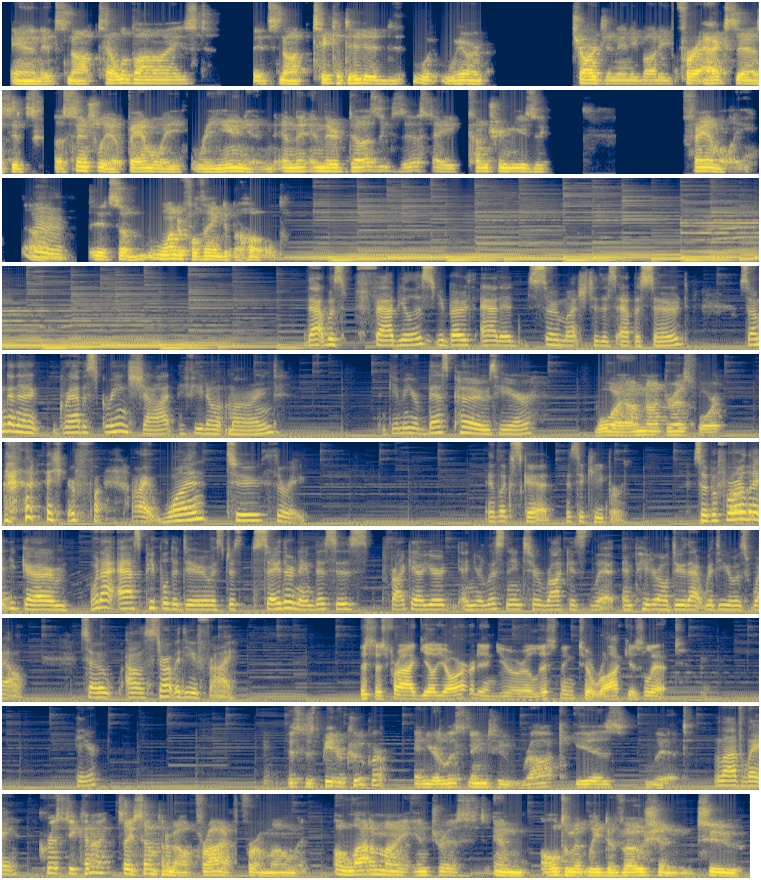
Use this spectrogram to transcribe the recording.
and it's not televised. It's not ticketed. We we aren't charging anybody for access. It's essentially a family reunion, and the, and there does exist a country music family. Um, It's a wonderful thing to behold. That was fabulous. You both added so much to this episode. So I'm going to grab a screenshot if you don't mind. Give me your best pose here. Boy, I'm not dressed for it. You're fine. All right, one, two, three. It looks good. It's a keeper. So before I let you go, what I ask people to do is just say their name. This is Frye Gaillard, and you're listening to Rock is Lit. And Peter, I'll do that with you as well. So I'll start with you, Frye. This is Frye Gaillard, and you are listening to Rock is Lit. Peter? This is Peter Cooper, and you're listening to Rock is Lit. Lovely. Christy, can I say something about Frye for a moment? A lot of my interest and ultimately devotion to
